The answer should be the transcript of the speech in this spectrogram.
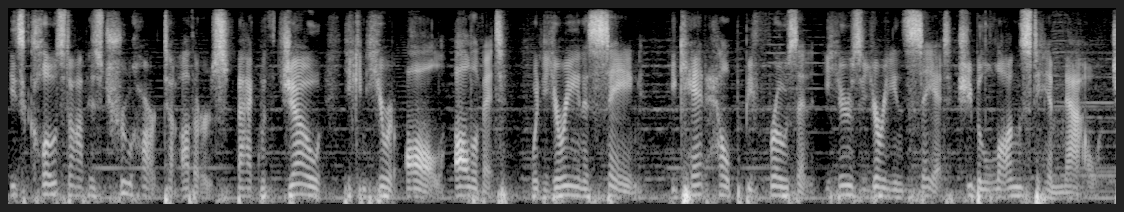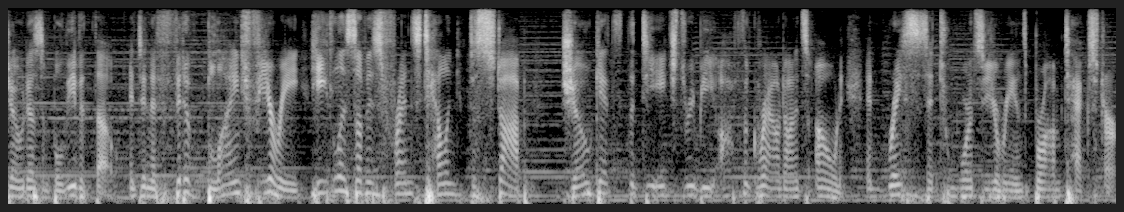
he's closed off his true heart to others. Back with Joe, he can hear it all, all of it. What Urian is saying, he can't help be frozen. He hears Urian say it. She belongs to him now. Joe doesn't believe it though, and in a fit of blind fury, heedless of his friends telling him to stop, Joe gets the DH-3B off the ground on its own and races it towards Urian's Bromb Texter.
